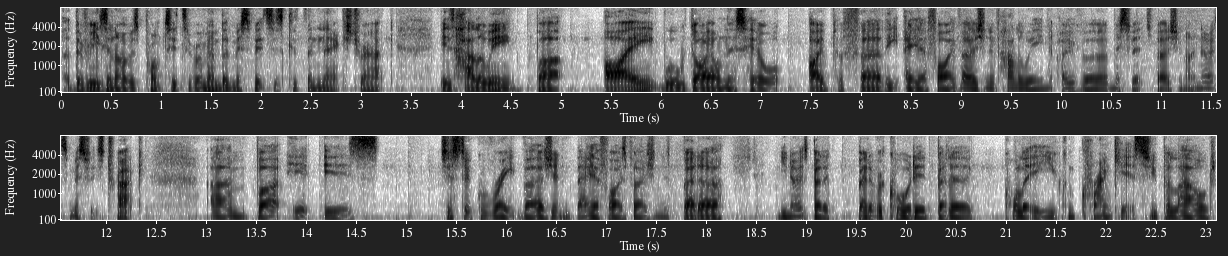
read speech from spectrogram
the reason I was prompted to remember Misfits is because the next track is Halloween, but I will die on this hill. I prefer the AFI version of Halloween over Misfits version. I know it's a Misfits track, um, but it is just a great version. The AFI's version is better. You know, it's better, better recorded, better quality. You can crank it super loud.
